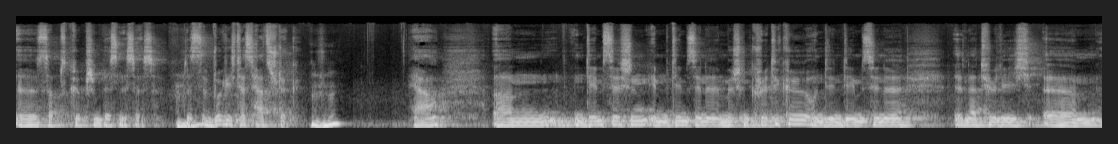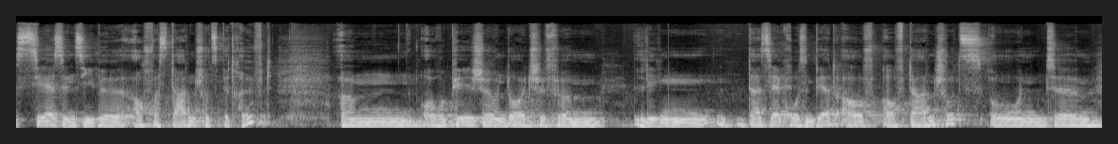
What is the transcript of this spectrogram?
äh, Subscription Businesses. Mhm. Das ist wirklich das Herzstück. Mhm. Ja, ähm, in, dem Sinne, in dem Sinne Mission Critical und in dem Sinne äh, natürlich ähm, sehr sensibel, auch was Datenschutz betrifft. Ähm, europäische und deutsche Firmen legen da sehr großen Wert auf, auf Datenschutz und ähm,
